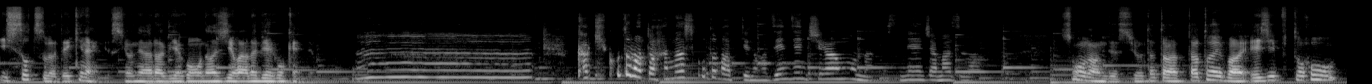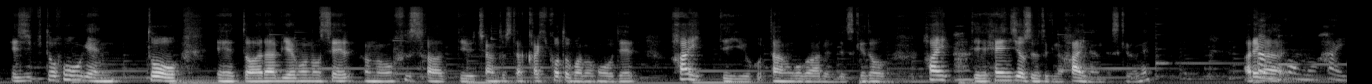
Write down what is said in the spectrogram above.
意思疎通ができないんですよね、アラビア語、同じアラビア語圏でも。うーん書き言葉と話し言葉っていうのが全然違うもんなんですね。じゃあまずは。そうなんですよ。だから例えばエジプト方エジプト方言と,、えー、とアラビア語のせあのフスハーっていうちゃんとした書き言葉の方で「はい」っていう単語があるんですけど「はい」って返事をする時の「はい」なんですけどね。あれあがはい、う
